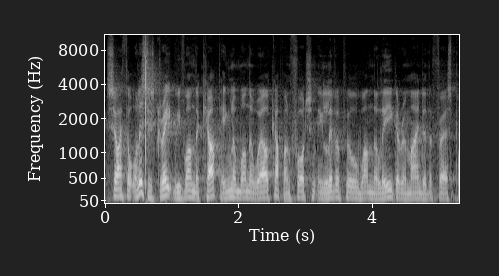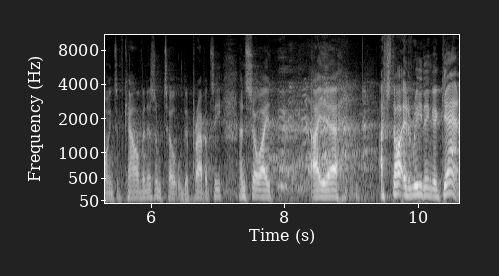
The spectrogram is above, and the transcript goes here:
So I thought, well, this is great. We've won the cup. England won the World Cup. Unfortunately, Liverpool won the league. A reminder of the first point of Calvinism, total depravity. And so I, I, uh, I started reading again.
